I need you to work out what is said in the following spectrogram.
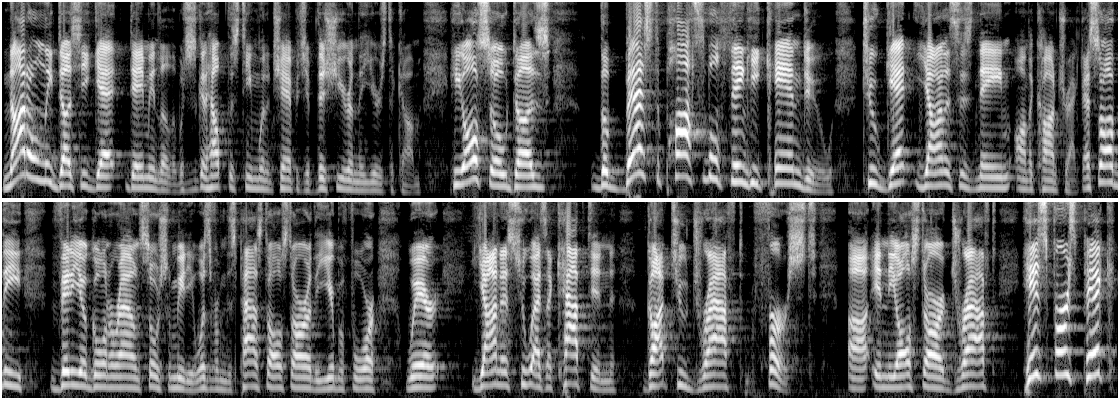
Not only does he get Damian Lillard, which is going to help this team win a championship this year and the years to come, he also does the best possible thing he can do to get Giannis's name on the contract. I saw the video going around social media. Was it from this past All Star or the year before, where Giannis, who as a captain got to draft first uh, in the All Star draft, his first pick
